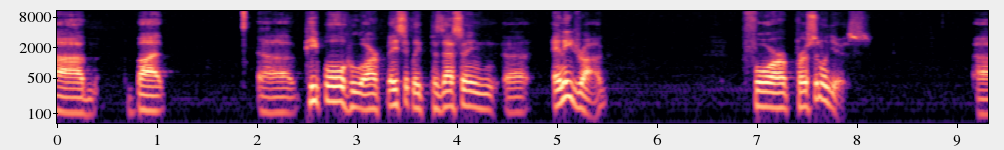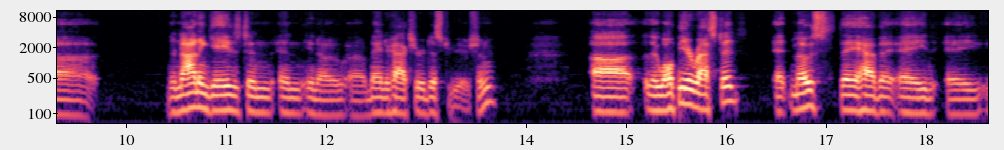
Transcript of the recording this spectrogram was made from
um, but uh, people who are basically possessing uh, any drug for personal use. Uh, they're not engaged in, in you know, uh, manufacture or distribution. Uh, they won't be arrested. At most, they have a, a, a,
